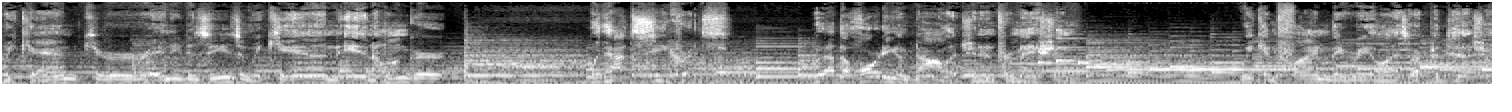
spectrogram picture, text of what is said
We can cure any disease and we can end hunger without secrets, without the hoarding of knowledge and information. We can finally realize our potential.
